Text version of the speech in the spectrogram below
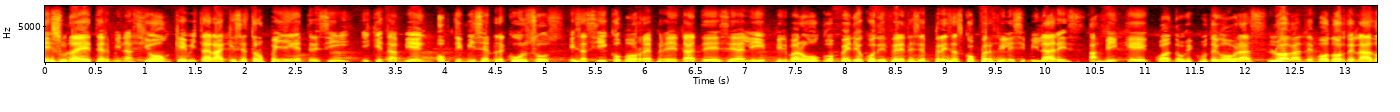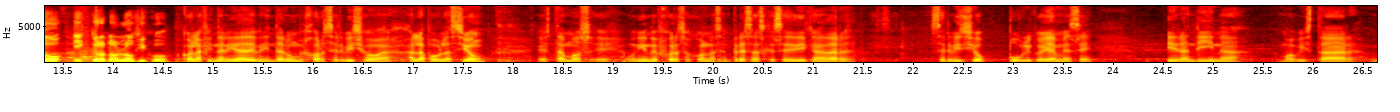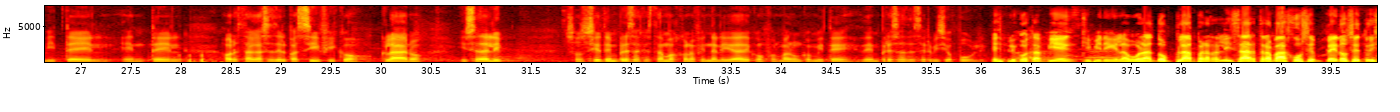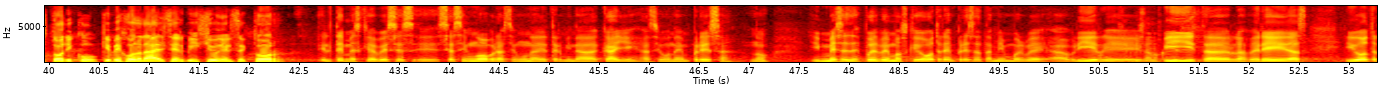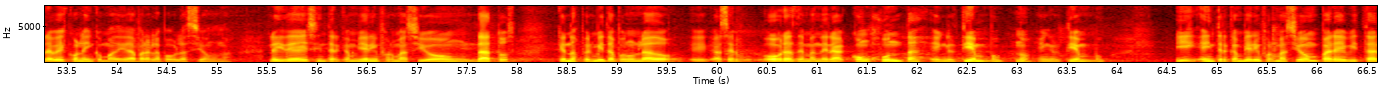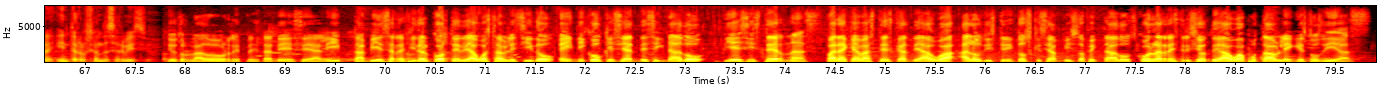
es una determinación que evitará que se estropeen entre sí y que también optimicen recursos. Es así como representantes de Sedalip firmaron un convenio con diferentes empresas con perfiles similares, a fin que cuando ejecuten obras lo hagan de modo ordenado y cronológico. Con la finalidad de brindar un mejor servicio a, a la población, estamos eh, uniendo esfuerzos con las empresas que se dedican a dar servicio público, llámese Hidrandina, Movistar, Vitel, Entel, ahora está Gases del Pacífico, Claro y Sedalip. Son siete empresas que estamos con la finalidad de conformar un comité de empresas de servicio público. Explicó también que vienen elaborando un plan para realizar trabajos en pleno centro histórico que mejorará el servicio en el sector. El tema es que a veces eh, se hacen obras en una determinada calle, hace una empresa, ¿no? y meses después vemos que otra empresa también vuelve a abrir eh, pistas, las veredas y otra vez con la incomodidad para la población. ¿no? La idea es intercambiar información, datos, que nos permita, por un lado, eh, hacer obras de manera conjunta en el tiempo, ¿no? en el tiempo, y, e intercambiar información para evitar interrupción de servicio. De otro lado, el representante de CEALI también se refirió al corte de agua establecido e indicó que se han designado 10 cisternas para que abastezcan de agua a los distritos que se han visto afectados con la restricción de agua potable en estos días.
